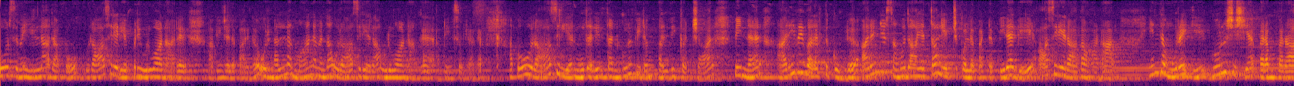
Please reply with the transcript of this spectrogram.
கோர்ஸுமே இல்லாதப்போ ஒரு ஆசிரியர் எப்படி உருவானாரு அப்படின்றத பாருங்க. ஒரு நல்ல மாணவன் தான் ஒரு ஆசிரியராக ஆனாங்க அப்படின்னு சொல்றாங்க. அப்போ ஒரு ஆசிரியர் முதலில் தன் குருவிடம் கல்வி கற்றார். பின்னர் அறிவை வளர்த்து கொண்டு அறிஞர் சமுதாயத்தால் ஏற்றுக்கொள்ளப்பட்ட பிறகே ஆசிரியராக ஆனார். இந்த முறைக்கு குரு சிஷ்ய பரம்பரா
